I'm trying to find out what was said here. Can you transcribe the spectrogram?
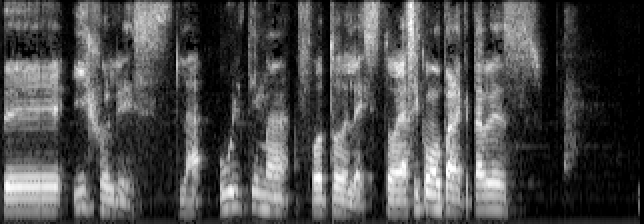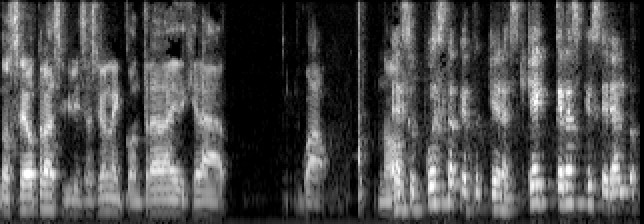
de, híjoles, la última foto de la historia, así como para que tal vez, no sé, otra civilización la encontrara y dijera, wow, ¿no? El supuesto que tú quieras, ¿qué crees que sería lo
